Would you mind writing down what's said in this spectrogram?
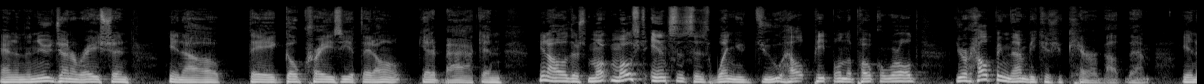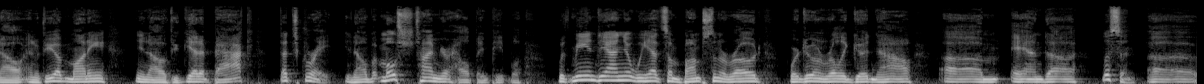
and in the new generation, you know, they go crazy if they don't get it back. And you know, there's mo- most instances when you do help people in the poker world, you're helping them because you care about them. You know, and if you have money, you know, if you get it back, that's great. You know, but most of the time you're helping people. With me and Daniel, we had some bumps in the road. We're doing really good now. Um, and uh, listen, uh,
